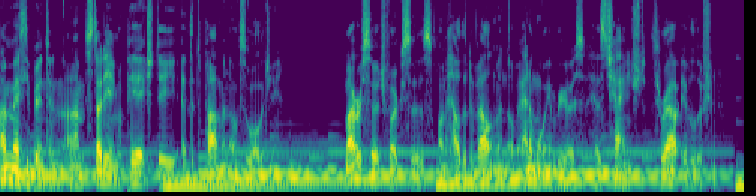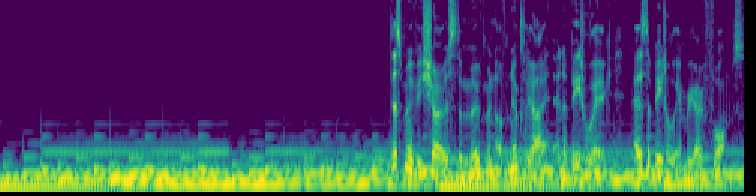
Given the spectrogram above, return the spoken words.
I'm Matthew Benton and I'm studying a PhD at the Department of Zoology. My research focuses on how the development of animal embryos has changed throughout evolution. This movie shows the movement of nuclei in a beetle egg as the beetle embryo forms.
